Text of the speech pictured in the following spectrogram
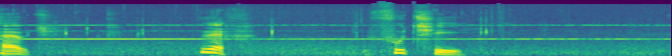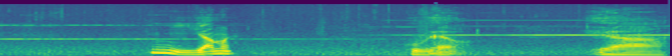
Uit. Weg. Foetsie. Jammer. Hoewel, ja,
